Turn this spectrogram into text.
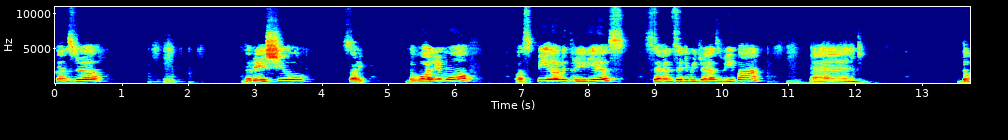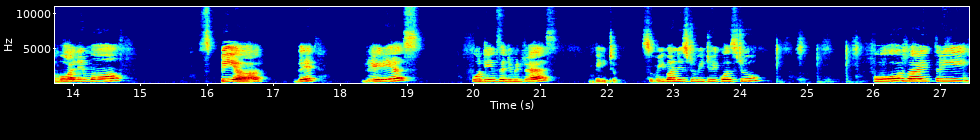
Consider the ratio, sorry, the volume of a sphere with radius 7 centimeters V1 and the volume of sphere with radius 14 centimeters V2. So V1 is to V2 equals to 4 by 3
